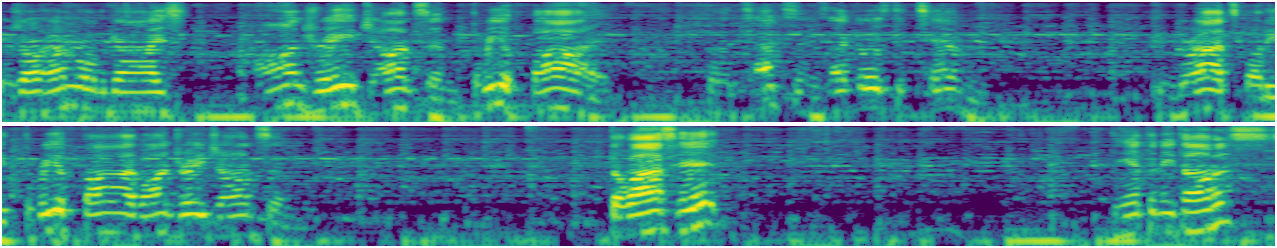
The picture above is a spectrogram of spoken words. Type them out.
Here's our Emerald guys. Andre Johnson, three of five for the Texans. That goes to Tim. Congrats, buddy. Three of five, Andre Johnson. The last hit, Anthony Thomas.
